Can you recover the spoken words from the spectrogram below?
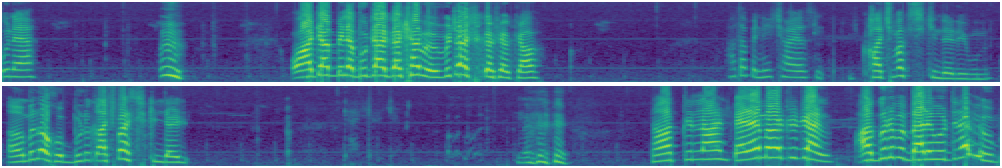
Bu ne? Üh. O adam bile buradan kaçamıyor. Bir daha çıkacak ya. Hatta ben hiç hayatın kaçmak sikinderi bunun. Amına koyayım bunu kaçmak sikinderi. Gel gel gel. ne yaptın lan? Beni mi öldüreceksin? Aguru mu beni öldüremiyorum.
